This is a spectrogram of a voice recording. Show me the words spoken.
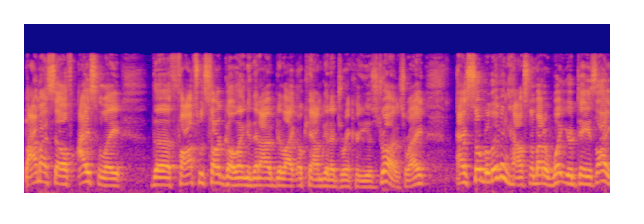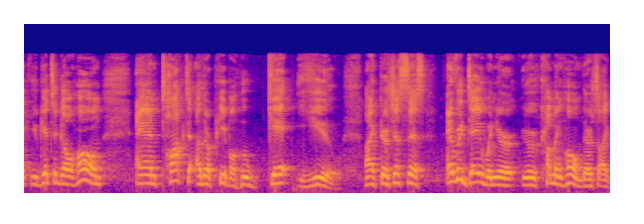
by myself, isolate, the thoughts would start going and then I would be like, okay, I'm gonna drink or use drugs, right? At a sober living house, no matter what your day's like, you get to go home and talk to other people who get you. Like there's just this, every day when you're you're coming home, there's like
